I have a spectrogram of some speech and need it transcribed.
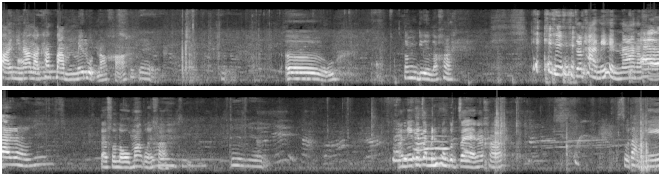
ลายนี้น่ารักถ้าตามันไม่หลุดนะคะ เออ ต้องยืนแล้วค่ะ จะถ่ายไม่เห็นหน้านะคะ แต่สโลว์มากเลยค่ะ อันนี้ก็จะเป็นพวงกุญแจนะคะ ส่วนอันนี้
